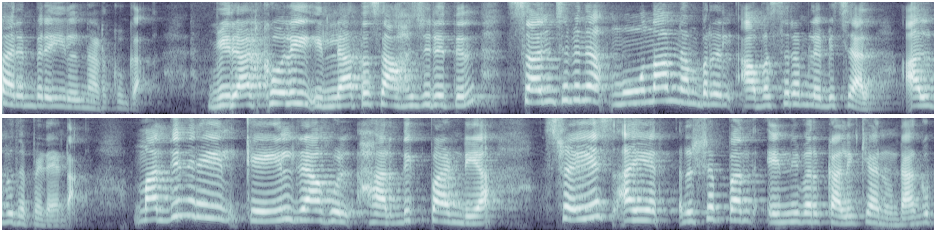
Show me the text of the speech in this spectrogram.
പരമ്പരയിൽ നടക്കുക. വിരാട് കോഹ്ലി ഇല്ലാത്ത സാഹചര്യത്തിൽ സഞ്ജുവിന് മൂന്നാം നമ്പറിൽ അവസരം ലഭിച്ചാൽ അത്ഭുതപ്പെടേണ്ട. മധ്യനിരയിൽ കെ എൽ രാഹുൽ ഹർദിക് പാണ്ഡ്യ ശ്രേയസ് അയ്യർ ഋഷഭ് പന്ത് എന്നിവർ കളിക്കാനുണ്ടാകും.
